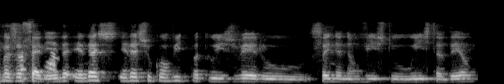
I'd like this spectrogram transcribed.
mas a sério, eu deixo, eu deixo o convite para tu ires ver o, se ainda não viste o Insta dele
